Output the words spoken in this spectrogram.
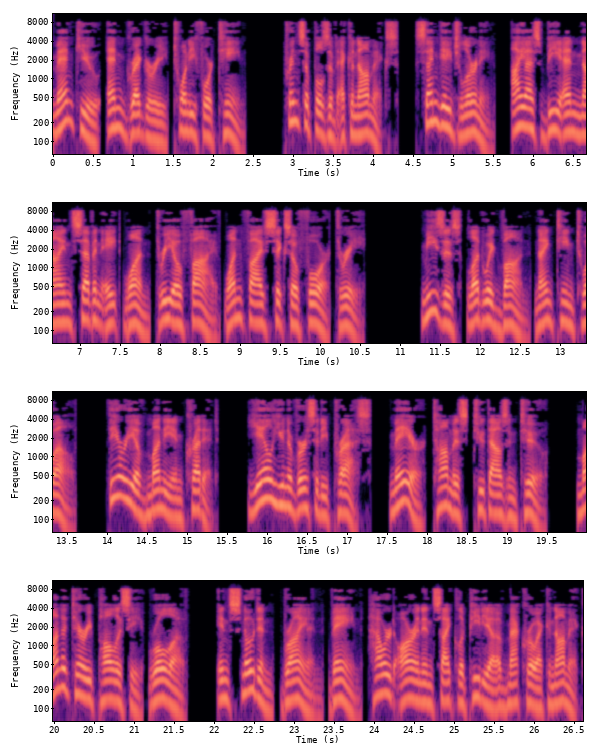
Mankiw, N. Gregory 2014. Principles of Economics. Cengage Learning. ISBN 978-1-305-15604-3. Mises, Ludwig von 1912. Theory of Money and Credit. Yale University Press. Mayer, Thomas 2002. Monetary Policy, Role of. In Snowden, Brian, Vane, Howard R. An Encyclopedia of Macroeconomics.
